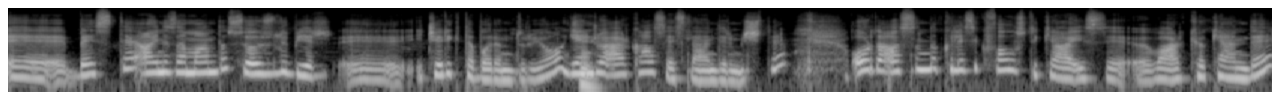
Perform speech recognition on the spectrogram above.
E, beste aynı zamanda sözlü bir e, içerik de barındırıyor. Genco. Erkal seslendirmişti. Orada aslında klasik Faust hikayesi e, var kökende.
